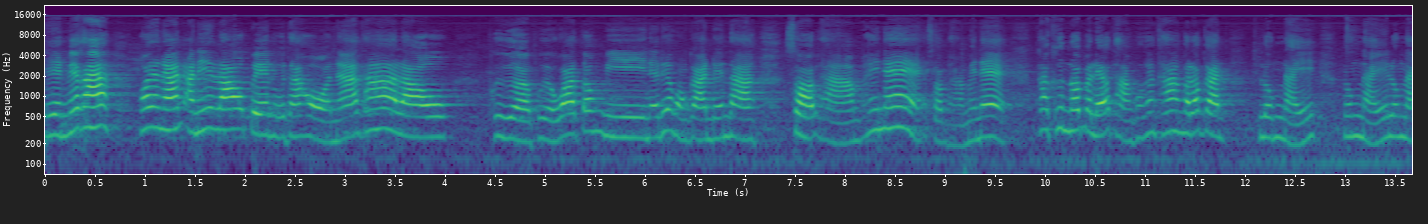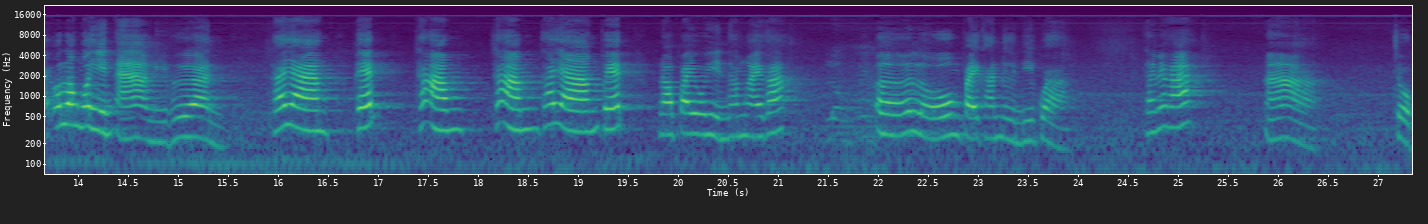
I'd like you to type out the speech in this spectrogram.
เห็นไหมคะ เพราะฉะนั้นอันนี้เล่าเป็นอุทาหรณ์นะ ถ้าเราเผื่อเผื่อว่าต้องมีในเรื่องของการเดินทาง สอบถามให้แน่ สอบถามให้แน่ ถ้าขึ้นรถไปแล้วถามคนข้างๆก็แล้วกันลงไหน ลงไหนลงไหนโอ้ลงหัวหินอ่ามีเพื่อนท่ายางเพชร ท่าอำท่าอำท่ายางเพชร เราไปหัวหินทำไงคะลงที่เออลงไปคันอื่นดีกว่า ใช่ไหมคะ อ่า จบ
